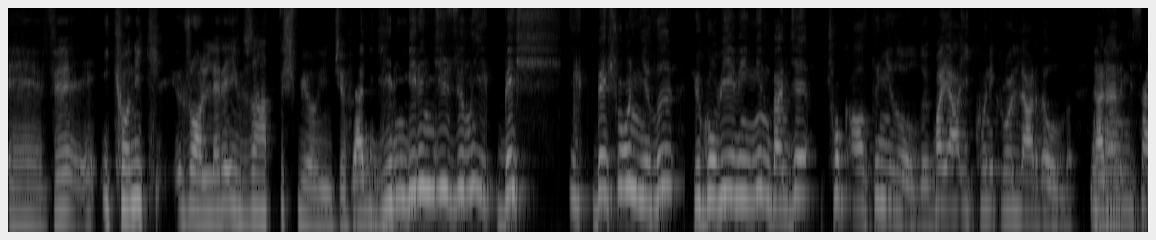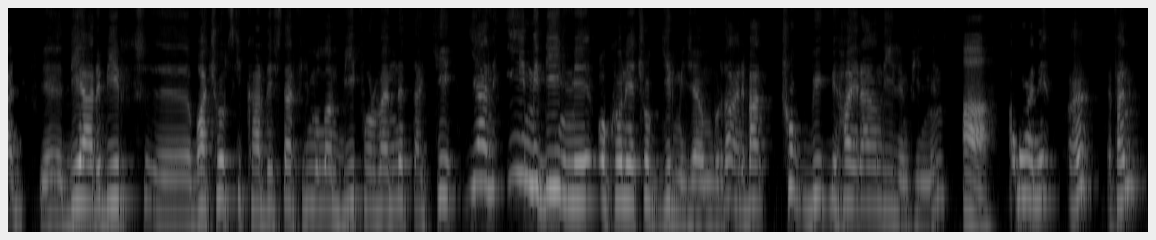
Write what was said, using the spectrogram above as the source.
e, ve ikonik rollere imza atmış bir oyuncu. Yani 21. yüzyılın ilk 5 ilk 5-10 yılı Hugo Weaving'in bence çok altın yılı oldu. Bayağı ikonik rollerde oldu. Yani Evet. hani misal e, diğer bir e, Wachowski kardeşler filmi olan V for Vendetta ki yani iyi mi değil mi o konuya çok girmeyeceğim burada. Hani ben çok büyük bir hayran değilim filmin. A. Ama hani ha? efendim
